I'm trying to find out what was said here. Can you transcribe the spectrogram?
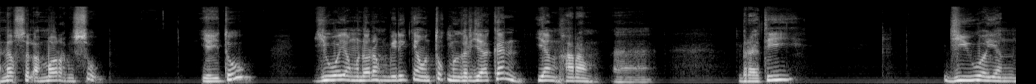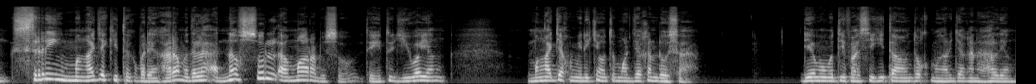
nafsul ammarah bisu yaitu jiwa yang mendorong pemiliknya untuk mengerjakan yang haram. Nah, berarti jiwa yang sering mengajak kita kepada yang haram adalah nafsul ammarah bisu yaitu jiwa yang mengajak pemiliknya untuk mengerjakan dosa. Dia memotivasi kita untuk mengerjakan hal yang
